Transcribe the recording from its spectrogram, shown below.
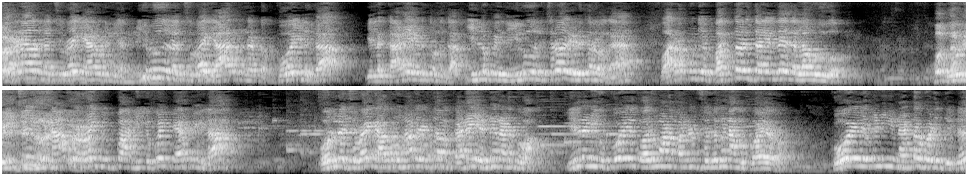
பதினாறு லட்சம் ரூபாய் ஏழை விடுங்க இருபது லட்சம் ரூபாய் யாருக்கு நட்டோம் கோயிலுக்கா? இல்ல கடை எடுத்தவனுக்கா? இல்ல இப்ப இந்த இருபது லட்சம் ரூபாய் எடுக்கிறவங்க வரக்கூடிய பக்தர் தலையில தான் இதெல்லாம் இட்லிக்கு நாற்பது ரூபாய்க்கு விற்பா நீங்க போய் கேட்பீங்களா ஒரு லட்சம் ரூபாய்க்கு அறுபது நாள் எடுத்தவன் கடை என்ன நடத்துவான்? இல்ல நீங்க கோயிலுக்கு வருமானம் பண்ணுன்னு சொல்லுங்க நாங்க போயிடுறோம். கோயிலுக்கு நீங்க நட்டப்படுத்திட்டு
